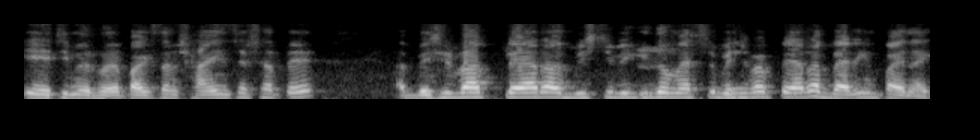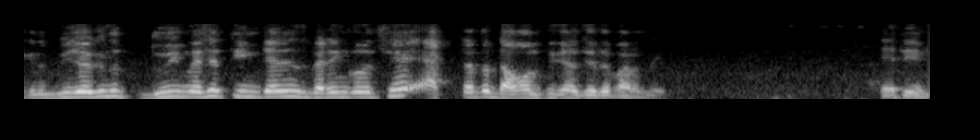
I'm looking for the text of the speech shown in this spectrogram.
এ- টিমের হয়ে পাকিস্তান সায়েন্সের সাথে। বেশিরভাগ প্লেয়াররা বৃষ্টি বিঘ্নিত ম্যাচে বেশিরভাগ প্লেয়াররা ব্যাটিং পায় না। কিন্তু বিজয় কিন্তু দুই ম্যাচে তিনটা ইনিংস ব্যাটিং করেছে একটা তো ডাবল ফিগার যেতে পারেনি। এই টিম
